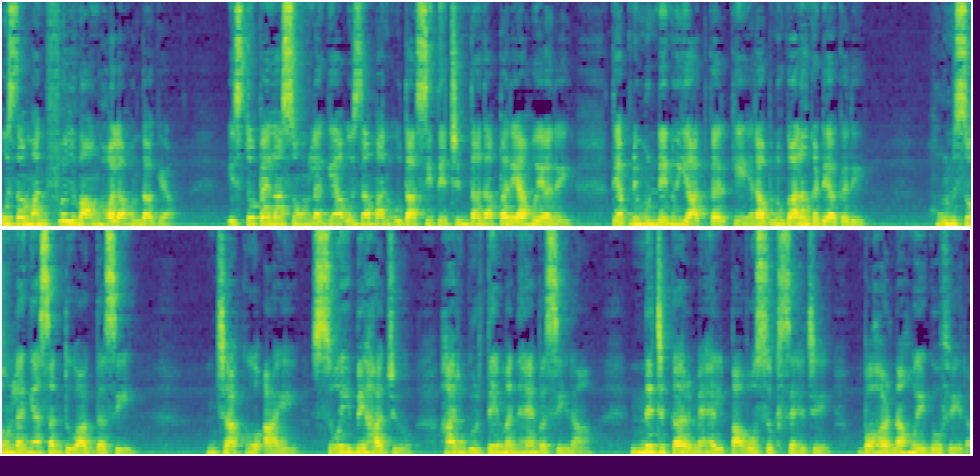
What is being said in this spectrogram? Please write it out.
ਉਸ ਦਾ ਮਨ ਫੁੱਲ ਵਾਂਗ ਹੌਲਾ ਹੁੰਦਾ ਗਿਆ। ਇਸ ਤੋਂ ਪਹਿਲਾਂ ਸੌਣ ਲੱਗਿਆ, ਉਸ ਦਾ ਮਨ ਉਦਾਸੀ ਤੇ ਚਿੰਤਾ ਦਾ ਭਰਿਆ ਹੋਇਆ ਰਹੀ ਤੇ ਆਪਣੇ ਮੁੰਡੇ ਨੂੰ ਯਾਦ ਕਰਕੇ ਰੱਬ ਨੂੰ ਗਾਲਾਂ ਕੱਢਿਆ ਕਰੇ। ਹੁਣ ਸੌਣ ਲੱਗਿਆ, ਸੰਤੂ ਆਖਦਾ ਸੀ, ਜਾਕੋ ਆਏ, ਸੋਈ ਬਿਹਾਜੋ, ਹਰ ਗੁਰਤੇ ਮਨ ਹੈ ਬਸੇਰਾ। ਨਿਜ ਕਰ ਮਹਿਲ ਪਾਵੋ ਸੁਖ ਸਹਜੇ ਬਹਰ ਨਾ ਹੋਏ ਗੋ ਫੇਰਾ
